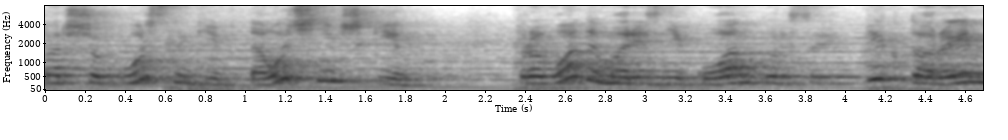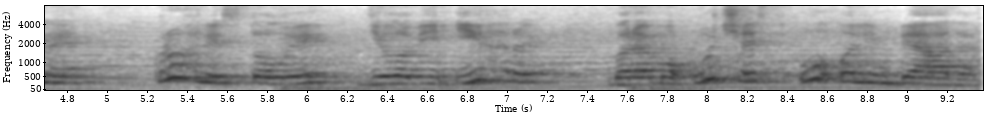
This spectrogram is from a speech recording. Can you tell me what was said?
першокурсників та учнів шкіл. Проводимо різні конкурси, вікторини, круглі столи, ділові ігри, беремо участь у олімпіадах.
